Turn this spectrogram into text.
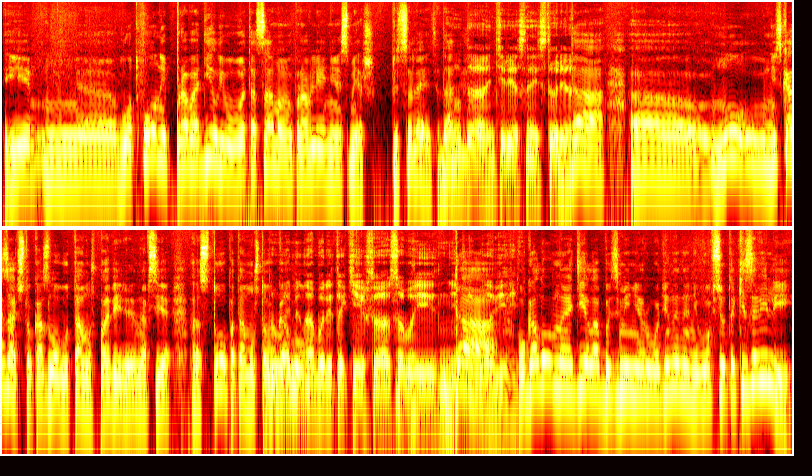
И э, вот он и проводил его в это самое управление СМЕРШ. Представляете, да? Ну да, интересная история. Да. Э, ну, не сказать, что Козлову там уж поверили на все э, сто, потому что Но уголов... времена были такие, что особо и нельзя да, было верить. уголовное дело об измене Родины на него все-таки завели.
